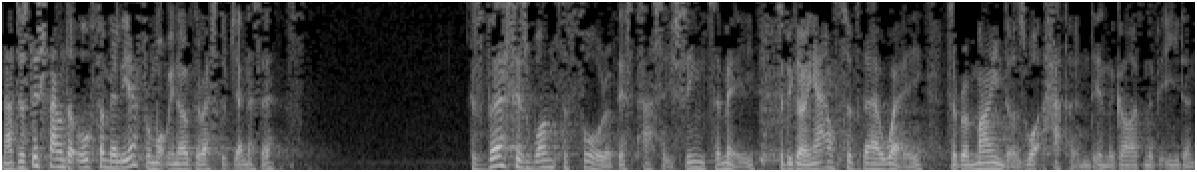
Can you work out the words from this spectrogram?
Now, does this sound at all familiar from what we know of the rest of Genesis? Because verses 1 to 4 of this passage seem to me to be going out of their way to remind us what happened in the Garden of Eden.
